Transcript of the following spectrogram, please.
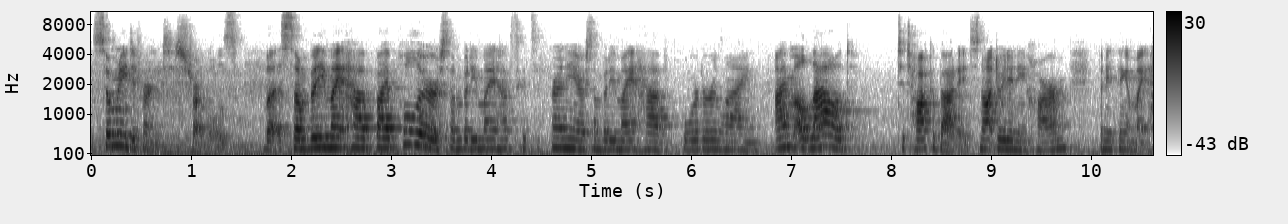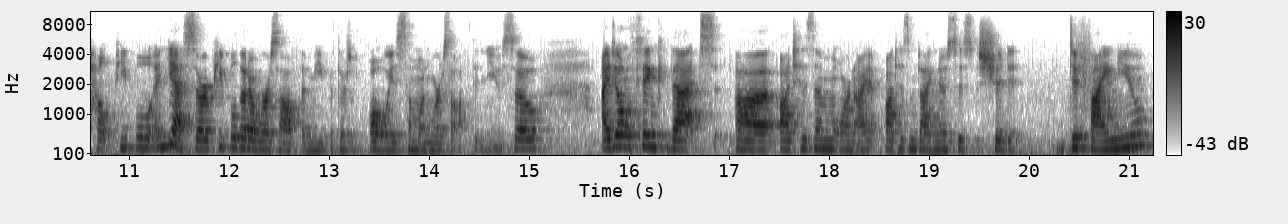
so many different struggles but somebody might have bipolar or somebody might have schizophrenia or somebody might have borderline. I'm allowed to talk about it. It's not doing any harm. If anything, it might help people. And yes, there are people that are worse off than me, but there's always someone worse off than you. So I don't think that uh, autism or an autism diagnosis should define you.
